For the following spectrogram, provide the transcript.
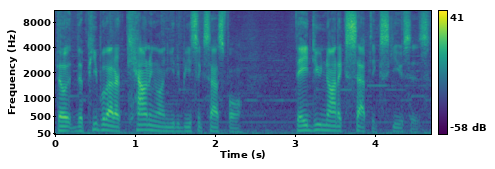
the, the people that are counting on you to be successful, they do not accept excuses.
